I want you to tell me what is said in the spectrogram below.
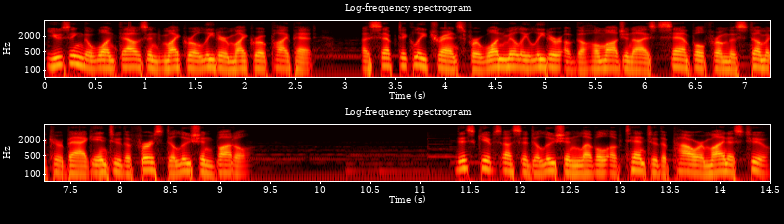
Using the 1000 microliter micropipette, aseptically transfer 1 milliliter of the homogenized sample from the stomacher bag into the first dilution bottle. This gives us a dilution level of 10 to the power minus 2.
